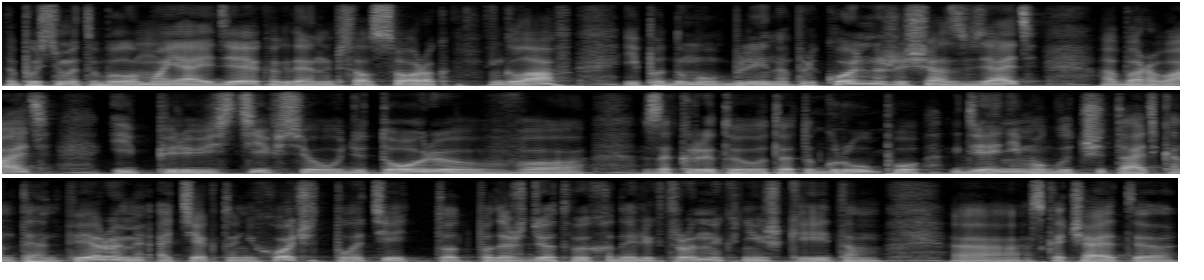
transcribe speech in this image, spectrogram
Допустим, это была моя идея, когда я написал 40 глав и подумал, блин, а прикольно же сейчас взять, оборвать и перевести всю аудиторию в закрытую вот эту группу, где они могут читать контент первым, первыми, а те, кто не хочет платить, тот подождет выхода электронной книжки и там э, скачает ее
